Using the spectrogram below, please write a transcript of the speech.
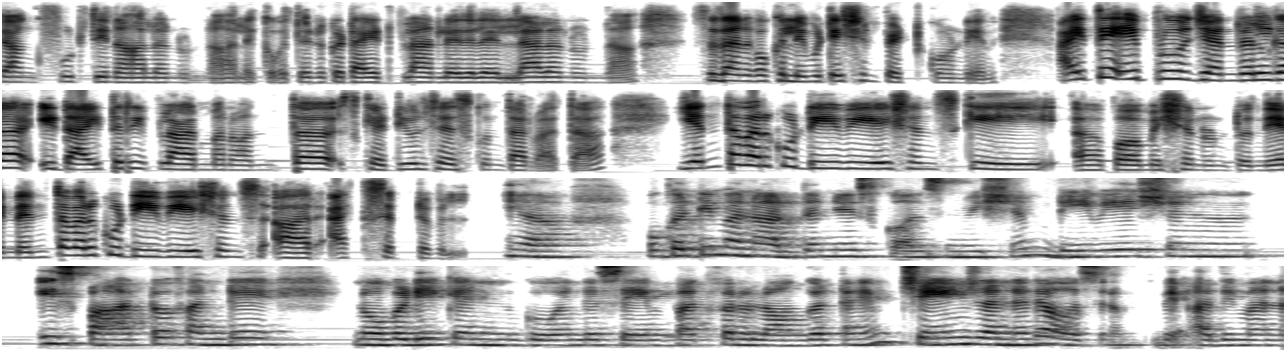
జంక్ ఫుడ్ తినాలనున్నా లేకపోతే ఒక డైట్ ప్లాన్ లేదా వెళ్ళాలనున్నా సో దానికి ఒక లిమిటేషన్ పెట్టుకోండి అని. అయితే ఇప్పుడు జనరల్గా ఈ డైటరీ ప్లాన్ మనం అంతా స్కెడ్యూల్ చేసుకున్న తర్వాత ఎంతవరకు డీవియేషన్స్కి పర్మిషన్ ఉంటుంది? అండ్ ఎంతవరకు డీవియేషన్స్ ఆర్ యాక్సెప్టబుల్ ఒకటి మనం అర్థం చేసుకోవాల్సిన విషయం డీవియేషన్ ఈస్ పార్ట్ ఆఫ్ అంటే nobody can go in the same path for longer time change అన్నది అవసరం. అది మన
